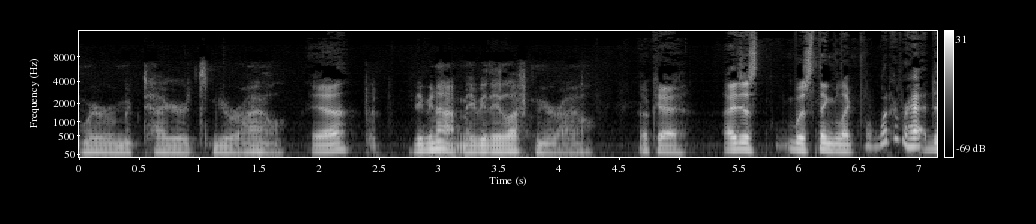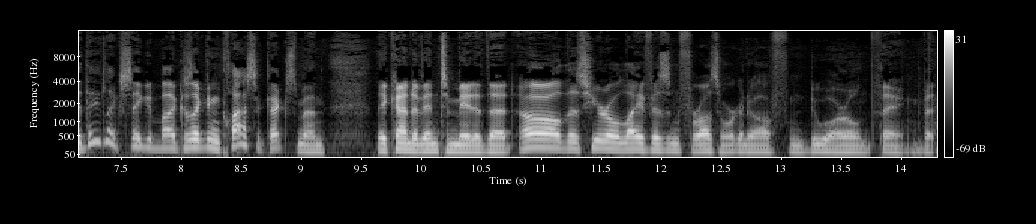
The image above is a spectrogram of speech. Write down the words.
Moira McTaggart's Muir Isle. Yeah. Maybe not. Maybe they left Muir Isle. Okay. I just was thinking like whatever happened? Did they like say goodbye? Because like in classic X Men, they kind of intimated that oh this hero life isn't for us and we're going to off and do our own thing. But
